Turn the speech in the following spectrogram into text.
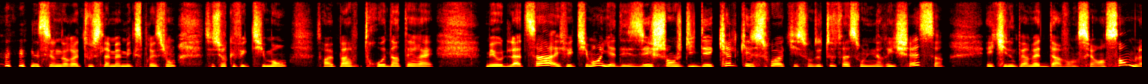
si on aurait tous la même expression, c'est sûr qu'effectivement, ça n'aurait pas trop d'intérêt. Mais au-delà de ça, effectivement, il y a des échanges d'idées, quelles qu'elles soient, qui sont de toute façon une richesse et qui nous permettent d'avancer ensemble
